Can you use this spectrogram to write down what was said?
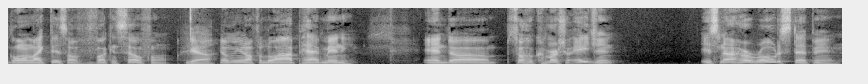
going like this off a fucking cell phone? Yeah. You know what I mean, off a little iPad Mini. And um, so her commercial agent, it's not her role to step in.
